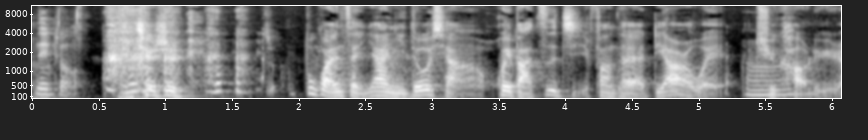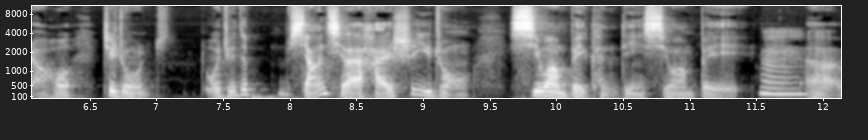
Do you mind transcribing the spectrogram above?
那种。就是不管怎样，你都想会把自己放在第二位去考虑，然后这种。我觉得想起来还是一种希望被肯定、希望被嗯呃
